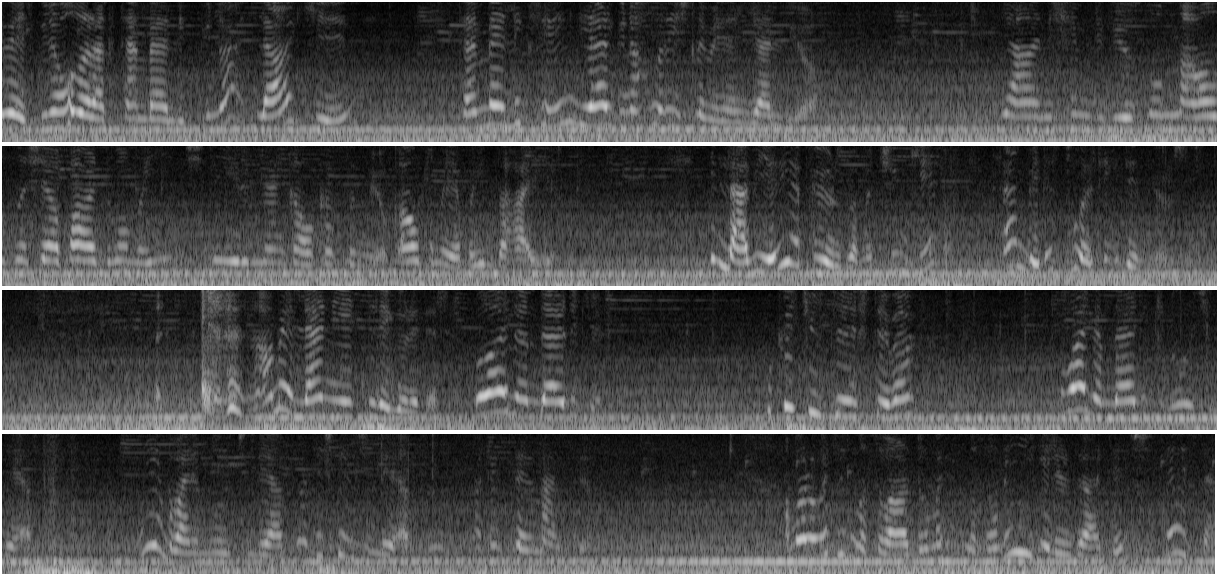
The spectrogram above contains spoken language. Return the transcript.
Evet günah olarak tembellik günah. Lakin tembellik senin diğer günahları işlemeni engelliyor. Yani şimdi diyorsun onun ağzına şey yapardım ama hiç de yerimden kalkasım yok. Altıma yapayım daha iyi. İlla bir yere yapıyoruz ama çünkü tembeliz tuvalete gidemiyoruz. Ameller niyetlere göredir. Bu annem derdi ki bu küçücük istemem. Babaannem derdi ki nur içinde yatsın. Niye babaannem nur içinde yatsın? Ateşler içinde yatsın. Ateş sevmezdi. Ama romatizması vardı. Romatizmasına da iyi gelirdi ateş. Neyse.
